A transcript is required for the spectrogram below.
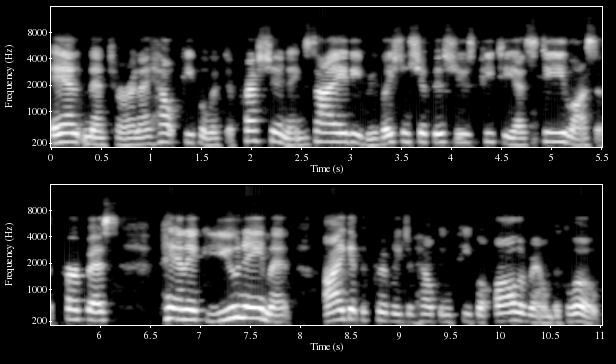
and mentor, and I help people with depression, anxiety, relationship issues, PTSD, loss of purpose, panic, you name it. I get the privilege of helping people all around the globe.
